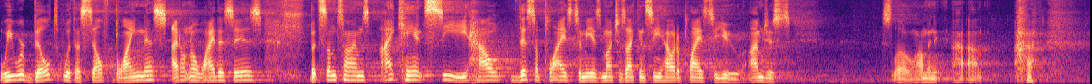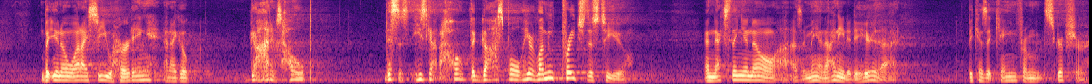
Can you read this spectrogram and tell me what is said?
We were built with a self blindness. I don't know why this is, but sometimes I can't see how this applies to me as much as I can see how it applies to you. I'm just slow. I'm an. But you know what? I see you hurting, and I go, God is hope. This is, He's got hope. The gospel. Here, let me preach this to you. And next thing you know, I was like, man, I needed to hear that because it came from Scripture.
